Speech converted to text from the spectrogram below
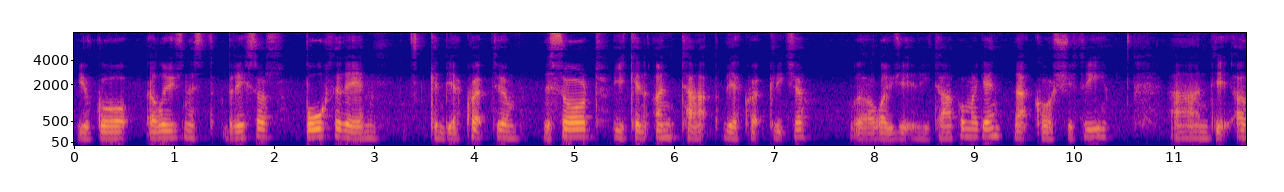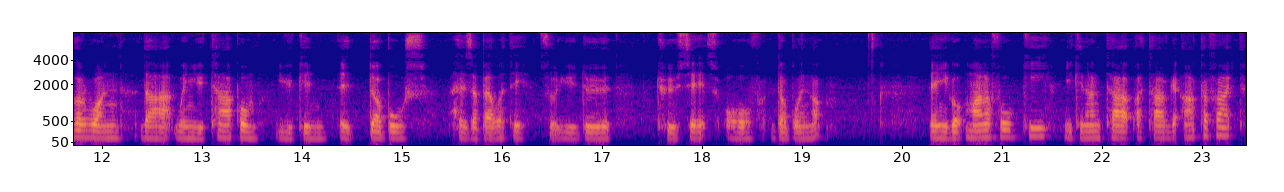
You've got Illusionist Bracers. Both of them can be equipped to them. The sword, you can untap the equipped creature. Well, allows you to retap them again. That costs you 3 and the other one that when you tap him you can it doubles his ability so you do two sets of doubling up. Then you've got Manifold Key, you can untap a target artifact.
